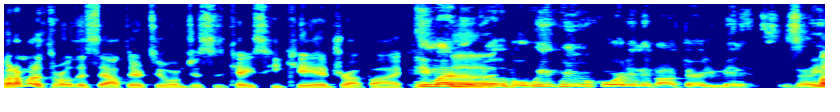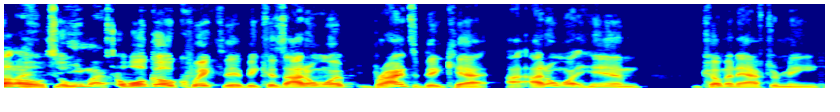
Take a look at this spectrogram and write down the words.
but I'm gonna throw this out there to him just in case he can drop by. He might be uh, available. We we record in about 30 minutes, so he might. So he might. So we'll go quick there because I don't want Brian's a big cat. I, I don't want him coming after me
